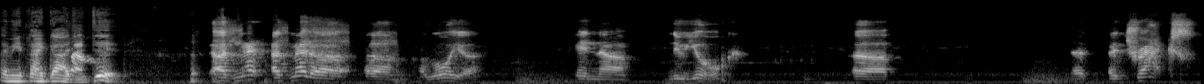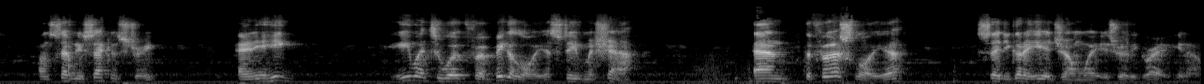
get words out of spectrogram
I mean, thank God well, you did. I've met I've met a um, a lawyer in uh, New York uh, at, at Tracks on Seventy Second Street, and he he went to work for a bigger lawyer, Steve Machat, and the first lawyer said, "You got to hear John Waite. It's really great, you know."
